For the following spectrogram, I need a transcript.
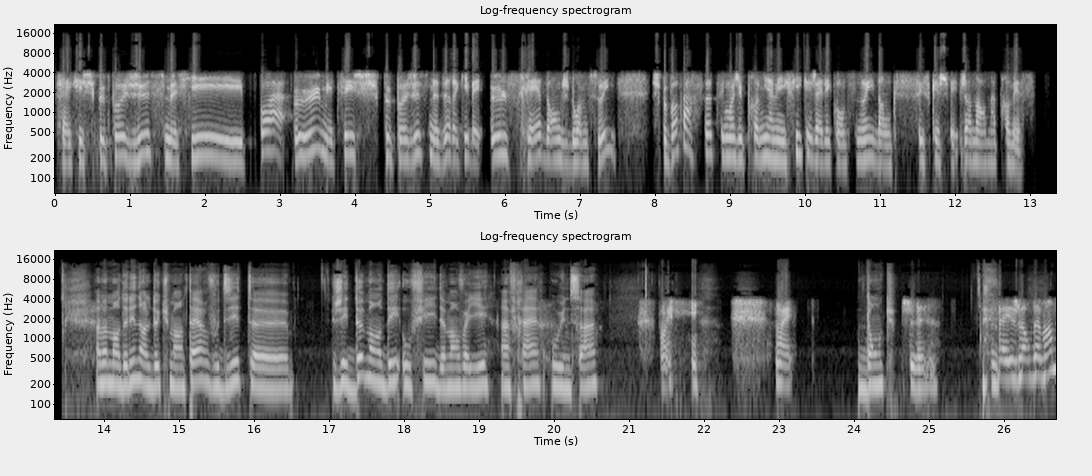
Fait que je peux pas juste me fier pas à eux, mais tu sais, je peux pas juste me dire OK, ben eux le feraient, donc je dois me tuer. Je peux pas faire ça. Tu sais, moi j'ai promis à mes filles que j'allais continuer, donc c'est ce que je fais. J'honore ma promesse. À un moment donné, dans le documentaire, vous dites, euh, j'ai demandé aux filles de m'envoyer un frère ou une sœur. Oui. ouais. Donc, Je Ben, je leur demande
